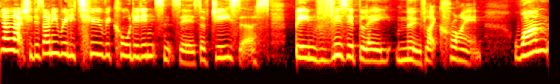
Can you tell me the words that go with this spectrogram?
you know actually there's only really two recorded instances of Jesus being visibly moved, like crying? One,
